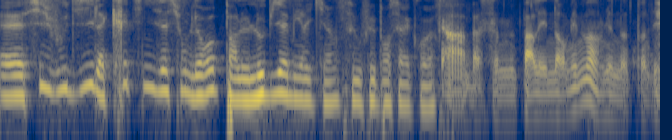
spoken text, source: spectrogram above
Euh, si je vous dis la crétinisation de l'Europe par le lobby américain, ça vous fait penser à quoi? Ah bah ça me parle énormément, bien entendu.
